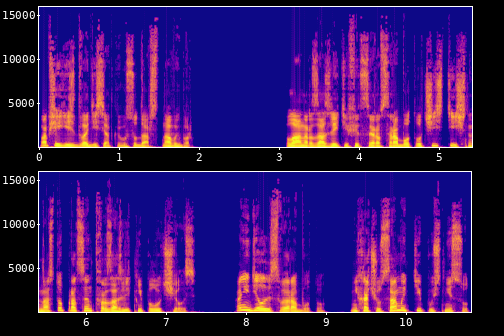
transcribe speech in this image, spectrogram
Вообще есть два десятка государств на выбор. План разозлить офицеров сработал частично, на сто процентов разозлить не получилось. Они делали свою работу. Не хочу сам идти, пусть несут.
